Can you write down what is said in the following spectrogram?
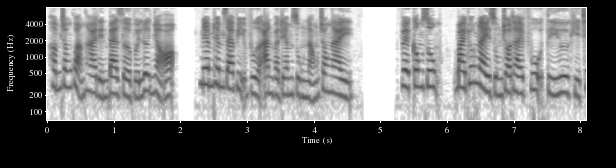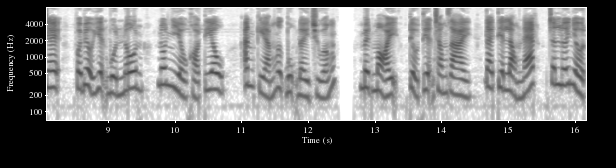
hầm trong khoảng 2 đến 3 giờ với lửa nhỏ. Nêm thêm gia vị vừa ăn và đem dùng nóng trong ngày. Về công dụng, bài thuốc này dùng cho thai phụ tỳ hư khí trệ với biểu hiện buồn nôn, nôn nhiều khó tiêu, ăn kém ngực bụng đầy trướng, mệt mỏi, tiểu tiện trong dài, đại tiện lỏng nát, chân lưỡi nhợt.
